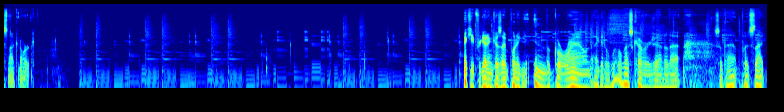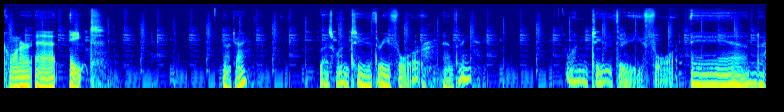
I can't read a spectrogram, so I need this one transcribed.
That's not going to work. I keep forgetting because I'm putting it in the ground. I get a little less coverage out of that. So that puts that corner at 8. Okay plus one, two, three, four, and three. One, two, three, four, and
